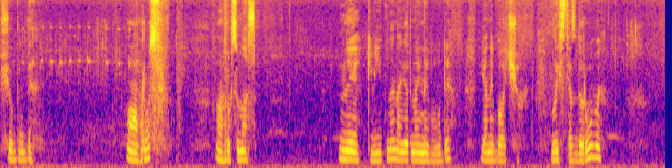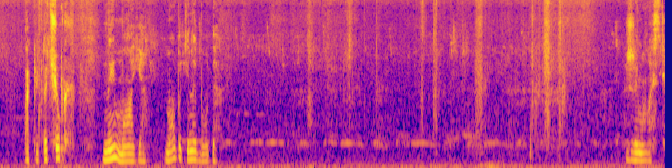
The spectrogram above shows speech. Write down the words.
що буде. Агрус. Агрус у нас не квітне, навірно, і не буде. Я не бачу. Листя здорове, а квіточок немає. Мабуть, і не буде. Жимолость.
